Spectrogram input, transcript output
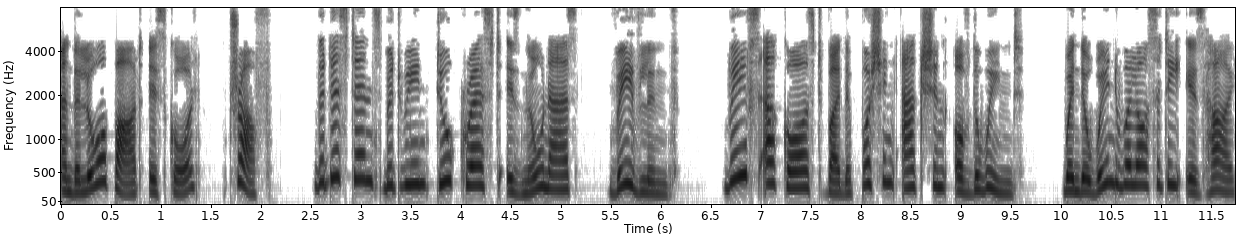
and the lower part is called trough. The distance between two crests is known as wavelength. Waves are caused by the pushing action of the wind. When the wind velocity is high,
